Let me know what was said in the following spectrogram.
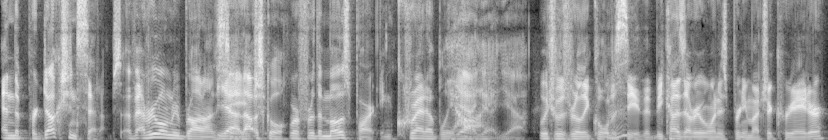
And the production setups of everyone we brought on stage Yeah, that was cool. were for the most part incredibly Yeah, high. yeah, yeah, Which was really cool to see that because everyone is pretty much a creator,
